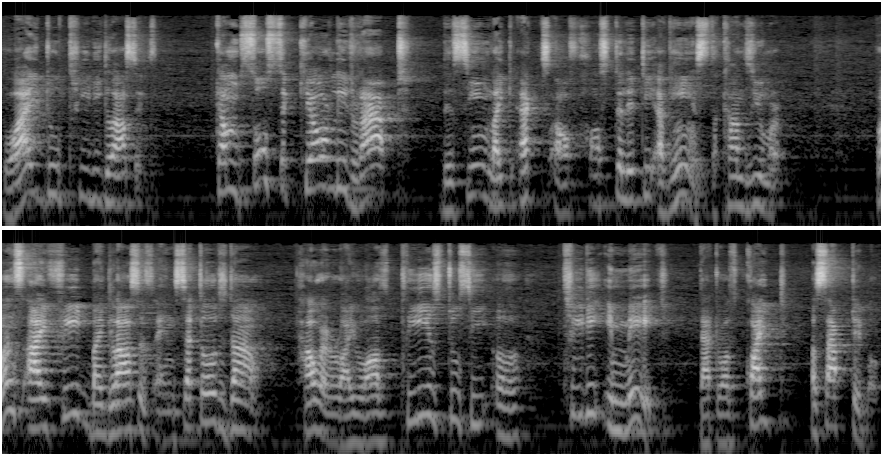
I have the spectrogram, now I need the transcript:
Why do 3D glasses come so securely wrapped they seem like acts of hostility against the consumer? Once I freed my glasses and settled down, however, I was pleased to see a 3D image that was quite acceptable.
